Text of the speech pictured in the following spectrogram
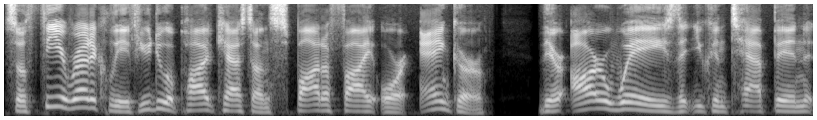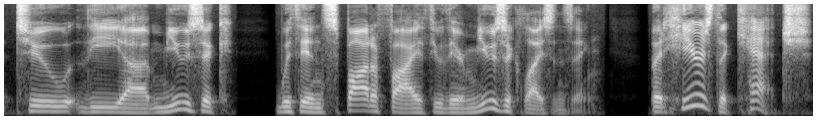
So theoretically, if you do a podcast on Spotify or Anchor, there are ways that you can tap into the uh, music within Spotify through their music licensing. But here's the catch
